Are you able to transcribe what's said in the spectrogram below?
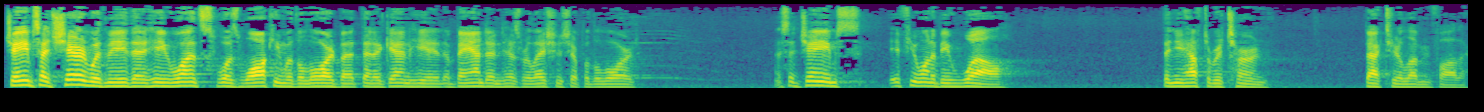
James had shared with me that he once was walking with the Lord, but then again he had abandoned his relationship with the Lord. I said, James, if you want to be well, then you have to return back to your loving Father.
